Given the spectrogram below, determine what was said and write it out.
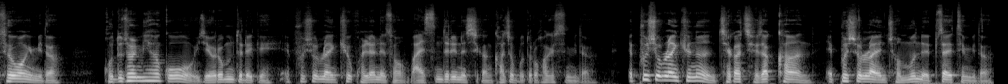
세호왕입니다. 거두절미하고 이제 여러분들에게 FC 온라인 Q 관련해서 말씀드리는 시간 가져보도록 하겠습니다. FC 온라인 Q는 제가 제작한 FC 온라인 전문 웹사이트입니다.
